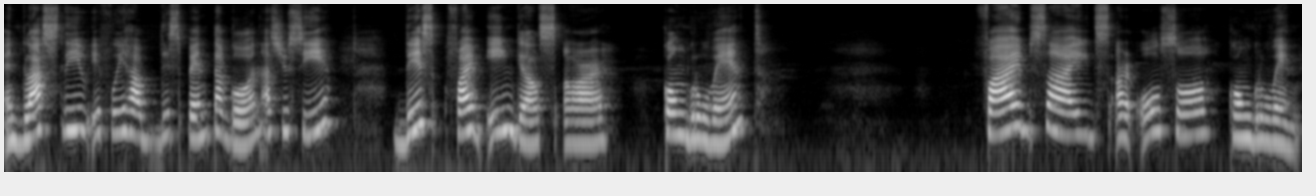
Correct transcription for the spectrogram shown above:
And lastly, if we have this pentagon, as you see, these five angles are congruent. Five sides are also congruent.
